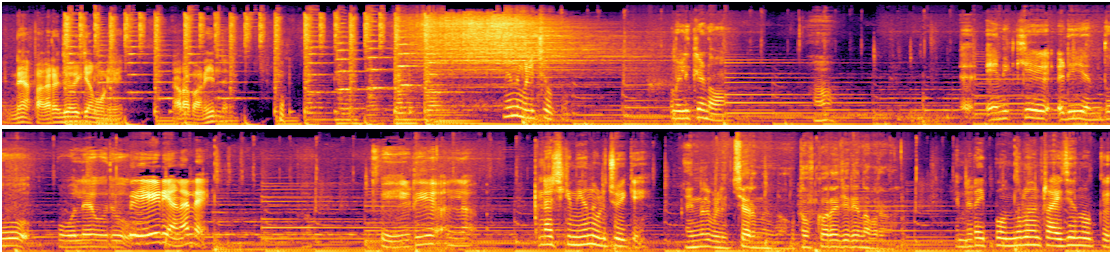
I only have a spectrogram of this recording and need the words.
പിന്നെ പകരം ചോദിക്കാൻ മോണി വേറെ പണിയില്ല. നീ ഒന്ന് വിളിച്ചു നോക്കൂ. വിളിക്കണോ? ആ. എ- എനിക്ക് എടി എന്തോ പോലെ ഒരു പേടിയാണല്ലേ? പേടി അല്ല. അച്ഛക്ക് നീ ഒന്ന് വിളിച്ചു നോക്കേ ഞാൻ ഇന്നലെ വിളിച്ചായിരുന്നു. ഔട്ട് ഓഫ് കവറേജ് ഏരിയ എന്നാ പറയണത് എന്റെ ഇപ്പൊ ഒന്നുകൂടെ ഒന്ന് ട്രൈ ചെയ്ത് നോക്ക്.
